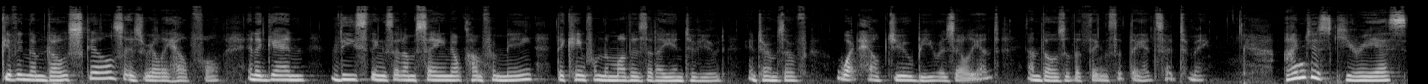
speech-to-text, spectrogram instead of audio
giving them those skills is really helpful. And again, these things that I'm saying don't come from me, they came from the mothers that I interviewed in terms of what helped you be resilient. And those are the things that they had said to me. I'm just curious,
